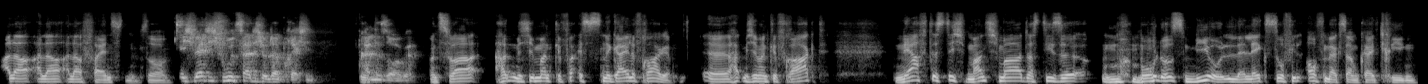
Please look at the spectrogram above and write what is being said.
aller, aller, aller Feinsten. So. Ich werde dich frühzeitig unterbrechen. Keine Sorge. Und zwar hat mich jemand gefragt, es ist eine geile Frage, äh, hat mich jemand gefragt, nervt es dich manchmal, dass diese Modus Mio Lelex so viel Aufmerksamkeit kriegen?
